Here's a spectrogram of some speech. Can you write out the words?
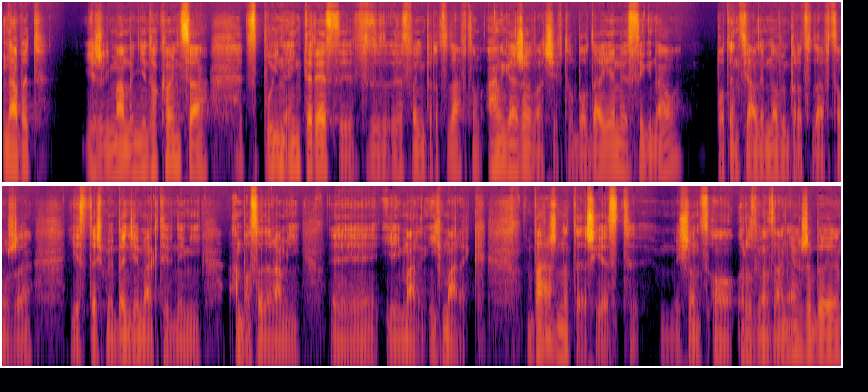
nawet jeżeli mamy nie do końca spójne interesy ze swoim pracodawcą, angażować się w to, bo dajemy sygnał potencjalnym nowym pracodawcom, że jesteśmy, będziemy aktywnymi ambasadorami y, jej ich marek. Ważne też jest, myśląc o rozwiązaniach, żeby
